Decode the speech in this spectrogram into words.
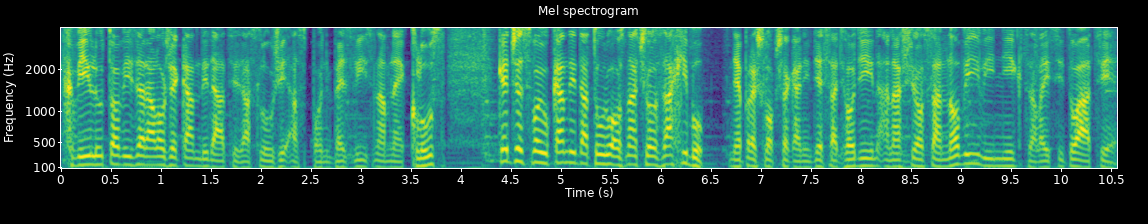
Chvíľu to vyzeralo, že kandidát si zaslúži aspoň bezvýznamné klus, keďže svoju kandidatúru označil za chybu. Neprešlo však ani 10 hodín a našiel sa nový vinník celej situácie.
